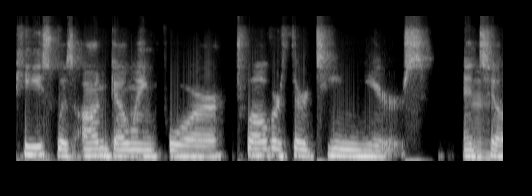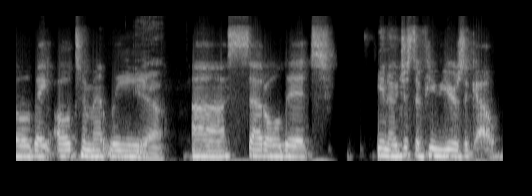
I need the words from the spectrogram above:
case was ongoing for 12 or 13 years until they ultimately Yeah. uh, settled it, you know, just a few years ago.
